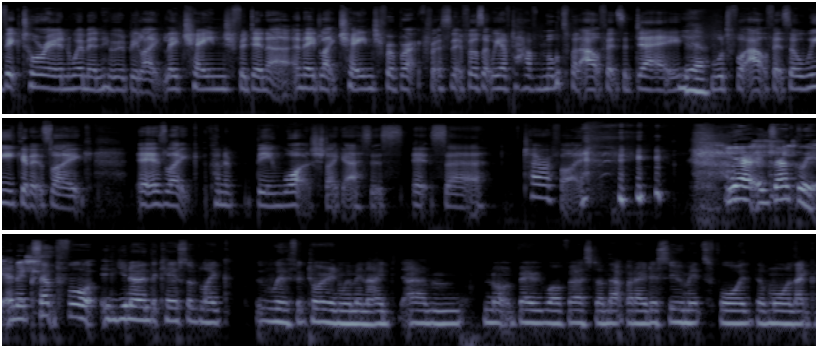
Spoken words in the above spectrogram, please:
Victorian women who would be like they change for dinner and they'd like change for breakfast and it feels like we have to have multiple outfits a day, Yeah. multiple outfits a week and it's like it is like kind of being watched, I guess. It's it's uh terrifying. yeah exactly. And except for you know in the case of like with victorian women i am not very well versed on that but i'd assume it's for the more like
